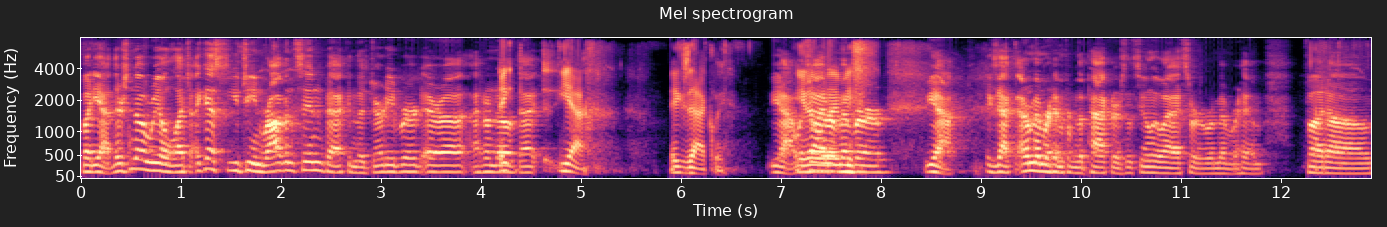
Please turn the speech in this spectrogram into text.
But yeah, there's no real legend. I guess Eugene Robinson back in the Dirty Bird era. I don't know if that. Yeah, exactly. Yeah, which know I what I mean? remember. Yeah, exactly. I remember him from the Packers. That's the only way I sort of remember him. But uh,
